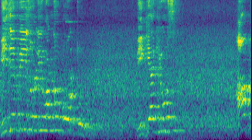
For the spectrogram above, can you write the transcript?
BJP is only one of our tool. We can use up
